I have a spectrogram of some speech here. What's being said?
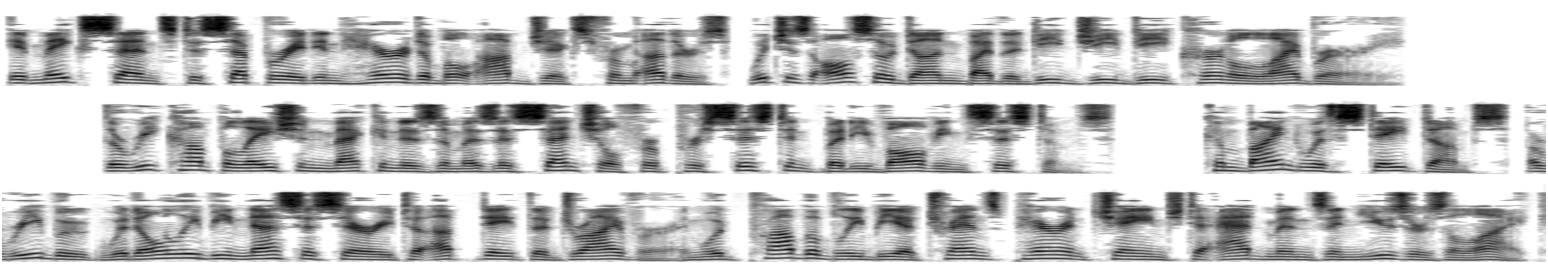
it makes sense to separate inheritable objects from others, which is also done by the DGD kernel library. The recompilation mechanism is essential for persistent but evolving systems. Combined with state dumps, a reboot would only be necessary to update the driver and would probably be a transparent change to admins and users alike.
